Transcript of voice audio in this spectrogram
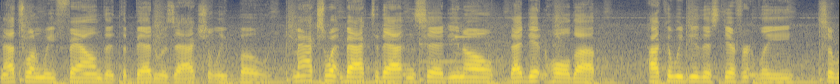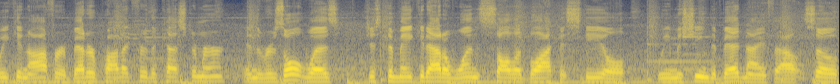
And that's when we found that the bed was actually bowed. Max went back to that and said, you know, that didn't hold up. How can we do this differently so we can offer a better product for the customer? And the result was just to make it out of one solid block of steel we machined the bed knife out. So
